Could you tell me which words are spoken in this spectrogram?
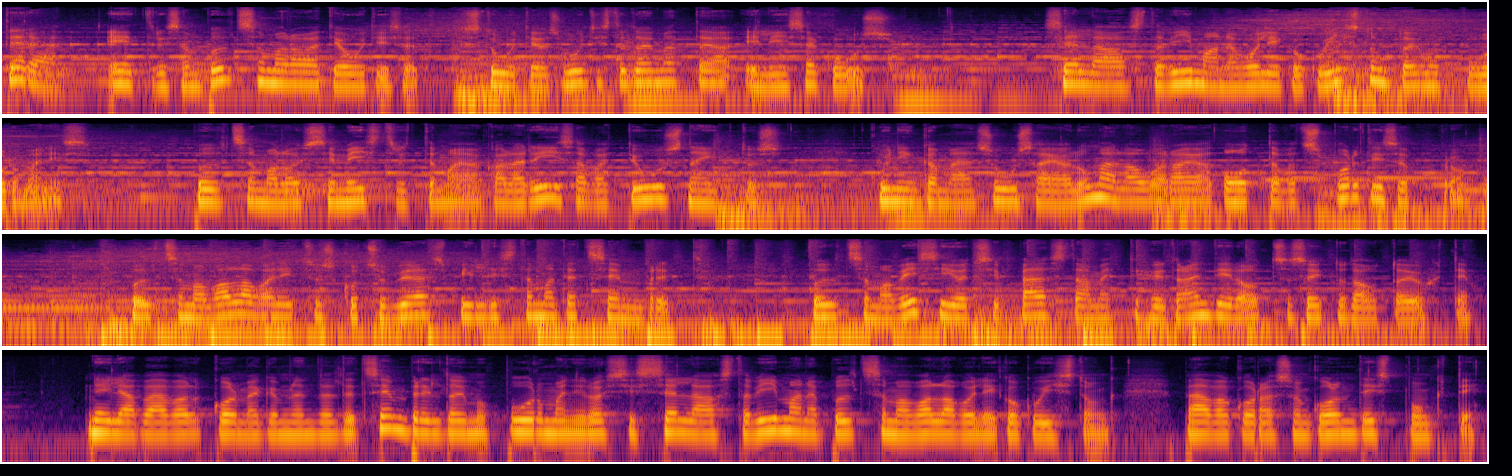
tere, eetris on Põltsamaa raadio uudised, stuudios uudistetoimetaja Eliise Kuus. selle aasta viimane volikogu istung toimub Puurmanis. Põltsamaa lossi meistrite maja galeriis avati uus näitus. kuningamäe suusa- ja lumelauarajad ootavad spordisõpru. Põltsamaa vallavalitsus kutsub üles pildistama detsembrit. Põltsamaa vesi otsib Päästeameti hüdrandile otsa sõitnud autojuhti neljapäeval, kolmekümnendal detsembril toimub Puurmani lossis selle aasta viimane Põltsamaa vallavolikogu istung. päevakorras on kolmteist punkti.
